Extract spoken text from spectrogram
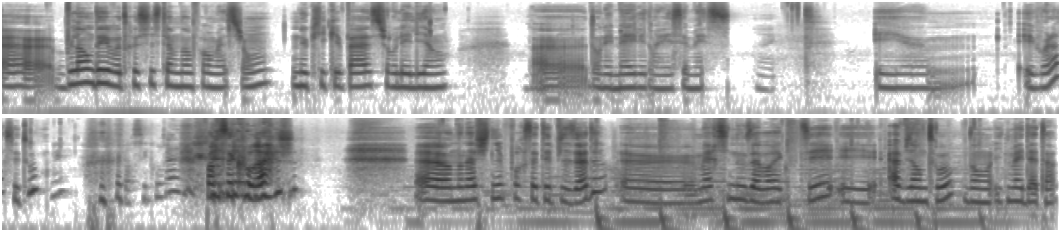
Euh, blindez votre système d'information. Ne cliquez pas sur les liens euh, dans les mails et dans les SMS. Et, et voilà, c'est tout. Oui. Force et courage. Force et courage. on en a fini pour cet épisode. merci de nous avoir écoutés et à bientôt dans Hit My Data.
